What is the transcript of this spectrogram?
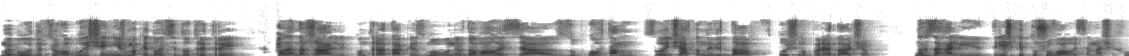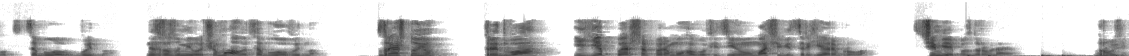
Ми були до цього ближче, ніж македонці до 3-3. Але, на жаль, контратаки знову не вдавалися. Зубков там своєчасно не віддав точну передачу. Ну, і взагалі, трішки тушувалися наші хлопці. Це було видно. Не зрозуміло чому, але це було видно. Зрештою, 3-2 і є перша перемога в офіційному матчі від Сергія Реброва. З чим я й поздоровляю. Друзі,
